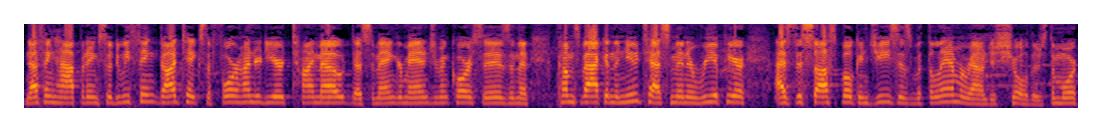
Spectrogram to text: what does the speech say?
nothing happening. So, do we think God takes the 400 year timeout, does some anger management courses, and then comes back in the New Testament and reappear as the soft spoken Jesus with the lamb around his shoulders, the more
